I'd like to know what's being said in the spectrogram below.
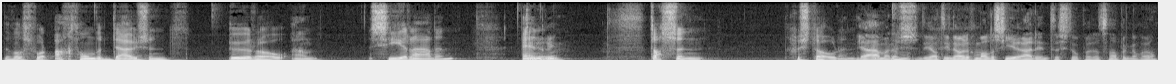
er was voor 800.000 euro aan sieraden en Tering. tassen gestolen. Ja, maar dan, Dus- die had hij nodig om alle sieraden in te stoppen. Dat snap ik nog wel.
